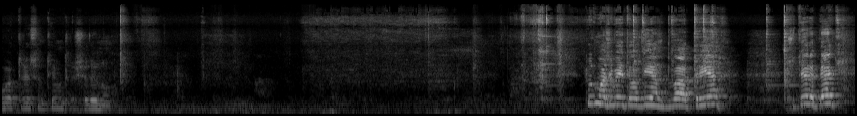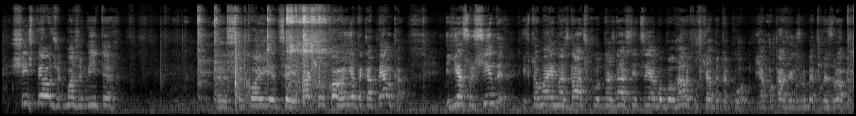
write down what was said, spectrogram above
От 3 см ширину. Тут може вийти 1, 2, 3, 4, 5, 6 пилочок може вийти е, з такої цієї. Так що у кого є така пилка, є сусіди, і хто має наждачку, наждачний цей або болгарку хоча б таку, я покажу, як зробити, ви зробите.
